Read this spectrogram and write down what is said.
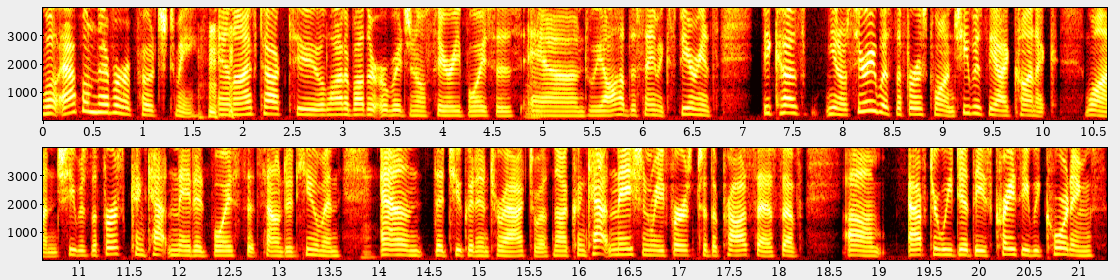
Well, Apple never approached me, and I've talked to a lot of other original Siri voices, and we all had the same experience because, you know, Siri was the first one. She was the iconic one. She was the first concatenated voice that sounded human and that you could interact with. Now, concatenation refers to the process of um, after we did these crazy recordings,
